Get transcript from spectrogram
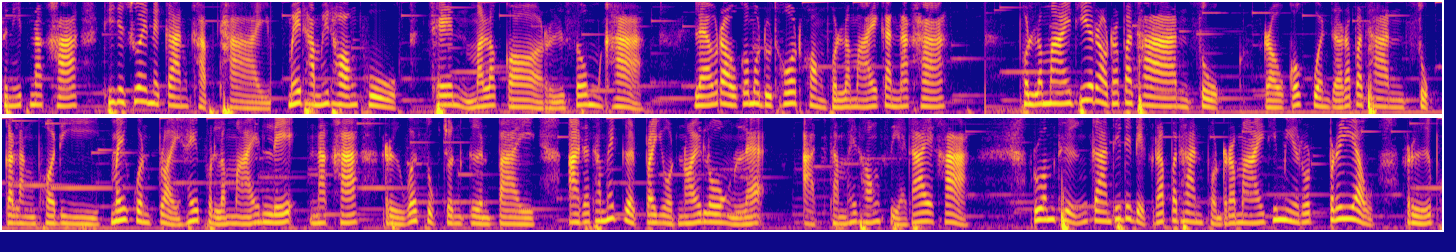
ชนิดนะคะ ที่จะช่วยในการขับถ่าย ไม่ทำให้ท้องผูก เช่น มะละกอหรือส้มค่ะ แล้วเราก็มาดูโทษของผลไม้กันนะคะ ผลไม้ที่เรารับประทานสุกเราก็ควรจะรับประทานสุกกำลังพอดี ไม่ควรปล่อยให้ผลไม้เละนะคะ หรือว่าสุกจนเกินไป อาจจะทำให้เกิดประโยชน์น้อยลงและอาจจะทำให้ท้องเสียได้ค่ะ รวมถึงการที่เด็กๆรับประทานผลไม้ที่มีรสเปรี้ยว หรือผ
